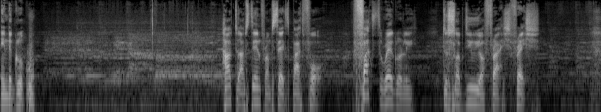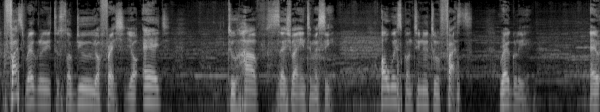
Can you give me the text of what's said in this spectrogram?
in the group. How to Abstain from Sex, Part 4. Fast regularly to subdue your fresh. fresh. Fast regularly to subdue your fresh, your urge to have sexual intimacy. Always continue to fast regularly. A,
